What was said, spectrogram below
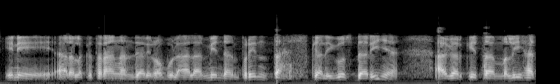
Ini adalah keterangan dari Rabbul Alamin dan perintah sekaligus darinya agar kita melihat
